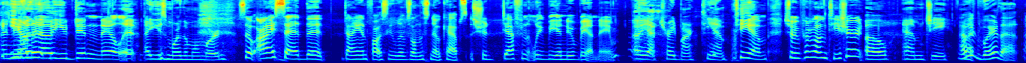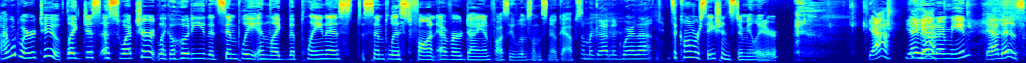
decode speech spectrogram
I even it. though you didn't nail it. I use more than one word. So I said that Dian Fossey lives on the snow caps should definitely be a new band name. Oh yeah, trademark TM. TM. Should we put it on a t-shirt? OMG. I would wear that. I would wear it too. Like just a sweatshirt, like a hoodie that's simply in like the plainest, simplest font ever. Dian Fossey lives on the snow caps. Oh my god, I'd wear that. It's a conversation stimulator. Yeah. Yeah, You know yeah. what I mean? yeah, it is.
